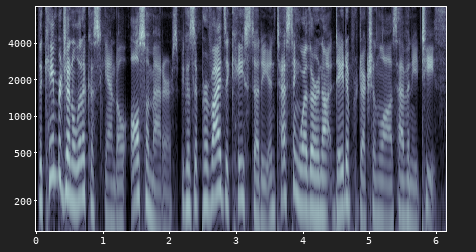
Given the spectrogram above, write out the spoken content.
The Cambridge Analytica scandal also matters because it provides a case study in testing whether or not data protection laws have any teeth.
